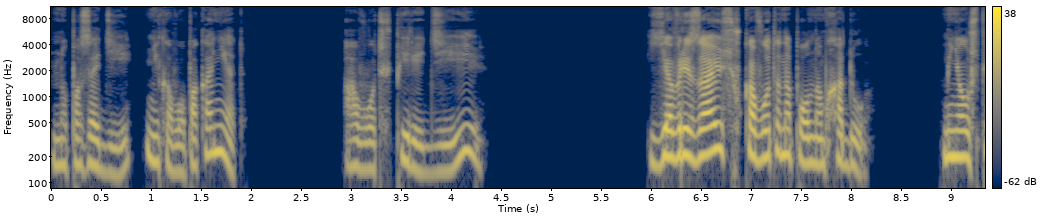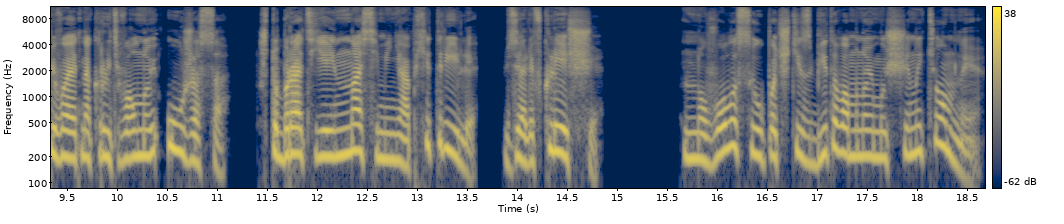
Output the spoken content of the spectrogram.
но позади никого пока нет. А вот впереди... Я врезаюсь в кого-то на полном ходу. Меня успевает накрыть волной ужаса, что братья Иннаси меня обхитрили, взяли в клещи. но волосы у почти сбитого мной мужчины темные.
